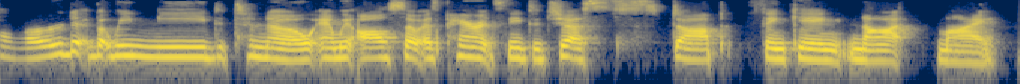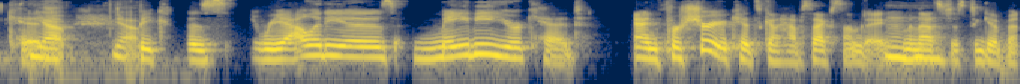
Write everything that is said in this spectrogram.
hard, but we need to know and we also as parents need to just stop thinking not my kid. Yep. Yep. Because the reality is maybe your kid and for sure your kid's going to have sex someday. Mm-hmm. I mean, that's just a given.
